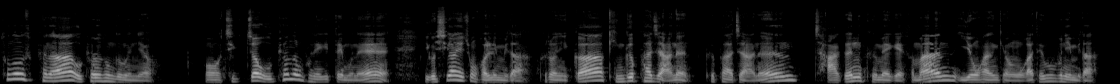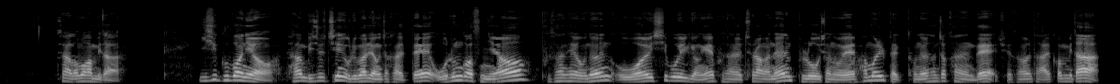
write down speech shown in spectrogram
송금수표나 우편 송금은요. 어, 직접 우편으로 보내기 때문에 이거 시간이 좀 걸립니다. 그러니까 긴급하지 않은, 급하지 않은 작은 금액에서만 이용하는 경우가 대부분입니다. 자, 넘어갑니다. 29번이요. 다음 미술친 우리말을 영작할 때 옳은 것은요. 부산 해운은 5월 15일경에 부산을 출항하는 블루오션호의 화물 100톤을 선적하는데 최선을 다할 겁니다.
